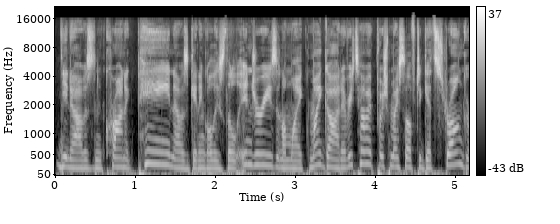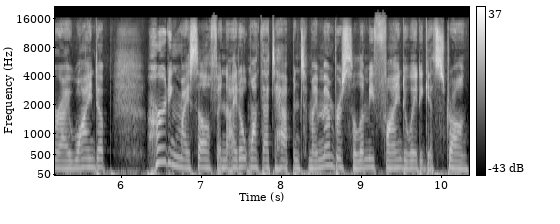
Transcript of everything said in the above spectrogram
you know, I was in chronic pain. I was getting all these little injuries, and I'm like, my God, every time I push myself to get stronger, I wind up hurting myself, and I don't want that to happen to my members. So let me find a way to get strong.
